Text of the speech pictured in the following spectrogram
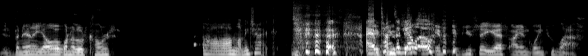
Is banana yellow one of those colors? Um, let me check. I have If tons of say- yellow. If, if you say yes, I am going to laugh.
